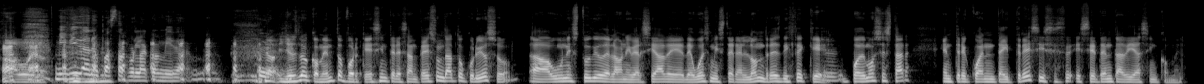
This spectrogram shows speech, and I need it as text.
Ah, bueno. Mi vida no pasa por la comida. No, yo os lo comento porque es interesante. Es un dato curioso. Uh, un estudio de la Universidad de, Westminster en Londres dice que mm. podemos estar entre 43 y 70 días sin comer.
